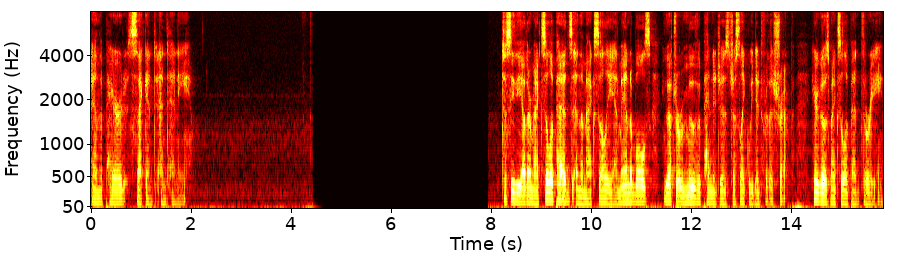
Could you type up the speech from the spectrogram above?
and the paired second antennae. To see the other maxillipeds and the maxillae and mandibles, you have to remove appendages just like we did for the shrimp. Here goes maxilliped 3.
